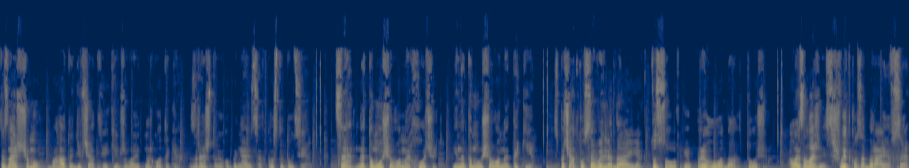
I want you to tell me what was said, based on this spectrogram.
Ти знаєш, чому багато дівчат, які вживають наркотики, зрештою опиняються в проституції? Це не тому, що вони хочуть, і не тому, що вони такі. Спочатку все виглядає як тусовки, пригода тощо. Але залежність швидко забирає все:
